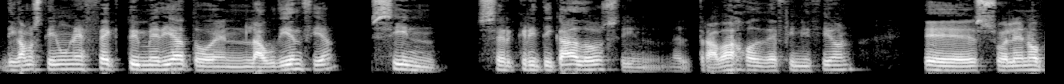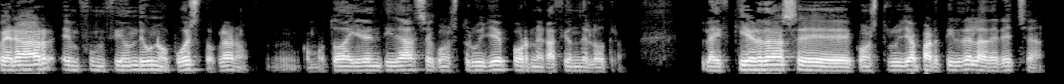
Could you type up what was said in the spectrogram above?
digamos, tienen un efecto inmediato en la audiencia, sin ser criticados sin el trabajo de definición, eh, suelen operar en función de un opuesto, claro. Como toda identidad se construye por negación del otro. La izquierda se construye a partir de la derecha,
